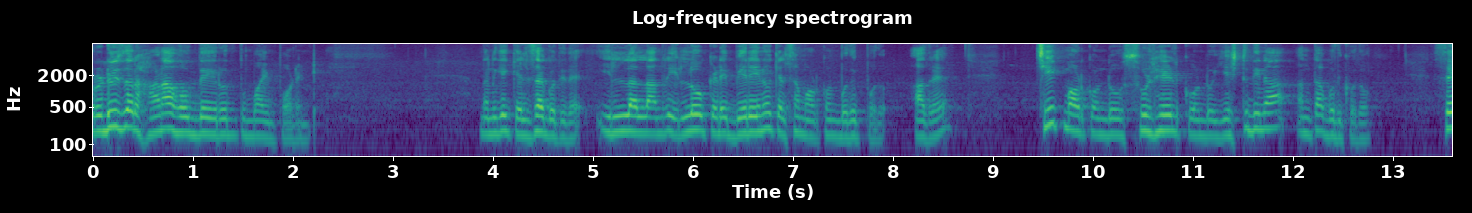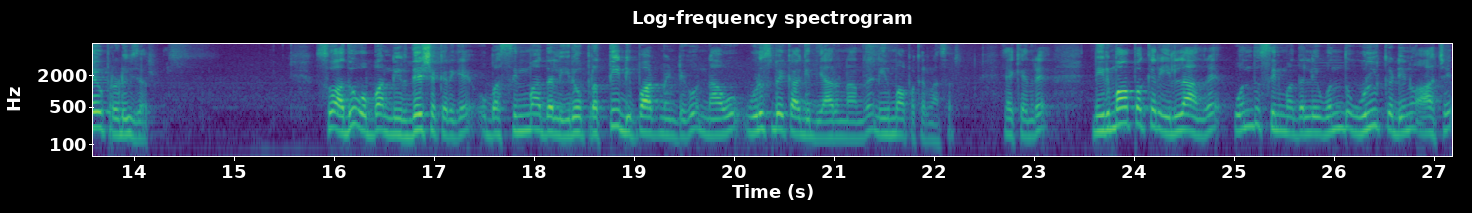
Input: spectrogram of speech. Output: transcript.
ಪ್ರೊಡ್ಯೂಸರ್ ಹಣ ಹೋಗದೇ ಇರೋದು ತುಂಬ ಇಂಪಾರ್ಟೆಂಟ್ ನನಗೆ ಕೆಲಸ ಗೊತ್ತಿದೆ. ಇಲ್ಲಲ್ಲ ಅಂದರೆ ಎಲ್ಲೋ ಕಡೆ ಬೇರೆ ಏನೋ ಕೆಲಸ ಮಾಡ್ಕೊಂಡು ಬದುಕ್ಬೋದು. ಆದರೆ ಚೀಟ್ ಮಾಡಿಕೊಂಡು, ಸುಳ್ಳು ಹೇಳ್ಕೊಂಡು ಎಷ್ಟು ದಿನ ಅಂತ ಬದುಕೋದು. ಸೇವ್ ಪ್ರೊಡ್ಯೂಸರ್. ಸೊ ಅದು ಒಬ್ಬ ನಿರ್ದೇಶಕರಿಗೆ, ಒಬ್ಬ ಸಿನಿಮಾದಲ್ಲಿ ಇರೋ ಪ್ರತಿ ಡಿಪಾರ್ಟ್ಮೆಂಟಿಗೂ ನಾವು ಉಳಿಸ್ಬೇಕಾಗಿದ್ದು ಯಾರನ್ನ ಅಂದರೆ ನಿರ್ಮಾಪಕರನ್ನ ಸರ್. ಯಾಕೆಂದರೆ ನಿರ್ಮಾಪಕರು ಇಲ್ಲ ಅಂದರೆ ಒಂದು ಸಿನಿಮಾದಲ್ಲಿ ಒಂದು ಉಲ್ಕಡಿನೂ ಆಚೆ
